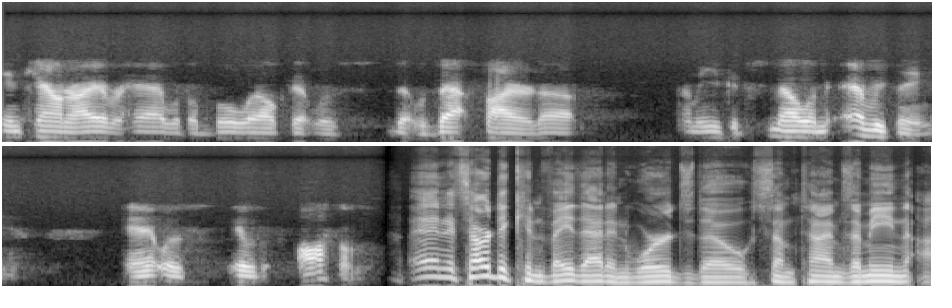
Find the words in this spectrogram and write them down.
encounter I ever had with a bull elk that was that was that fired up. I mean, you could smell him, everything, and it was it was awesome. And it's hard to convey that in words, though. Sometimes, I mean, I,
